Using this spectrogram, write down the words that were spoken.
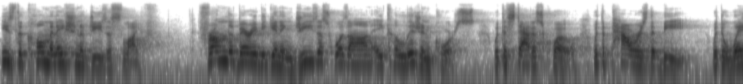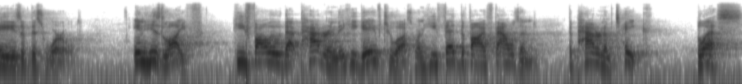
is the culmination of Jesus' life. From the very beginning, Jesus was on a collision course with the status quo, with the powers that be, with the ways of this world. In his life, he followed that pattern that he gave to us when he fed the 5,000 the pattern of take, bless,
